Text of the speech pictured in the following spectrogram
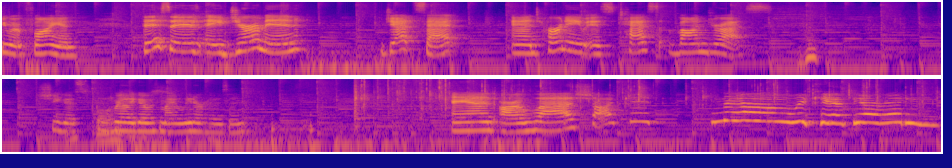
She went flying. This is a German jet set, and her name is Tess Von Dress. She goes really good with my lederhosen. And our last Shopkin. No, it can't be already.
